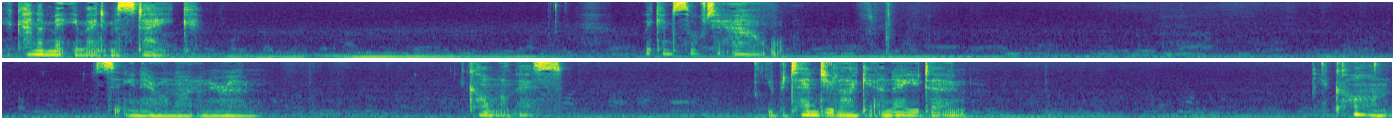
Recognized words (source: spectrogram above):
You can admit you made a mistake. We can sort it out. Sitting in here all night on your own. You can't want this. You pretend you like it, I know you don't. You can't.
